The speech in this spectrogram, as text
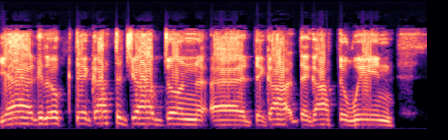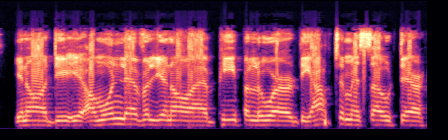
Yeah, look, they got the job done. Uh, they got they got the win. You know, the, on one level, you know, uh, people who are the optimists out there,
